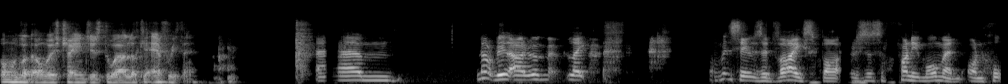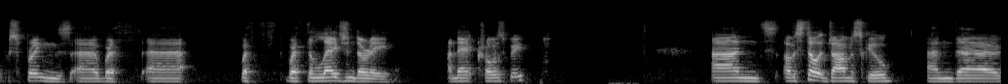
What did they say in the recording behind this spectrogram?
oh my god, that almost changes the way I look at everything. Um, not really. I rem- like. I wouldn't say it was advice, but it was just a funny moment on Hope Springs uh, with uh, with with the legendary Annette Crosbie, and I was still at drama school, and uh,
